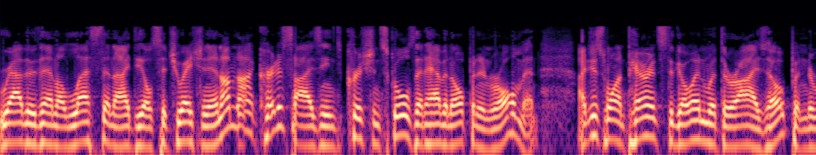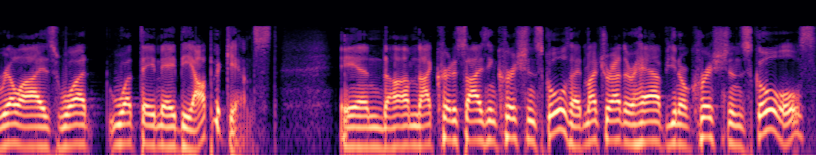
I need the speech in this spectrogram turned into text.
rather than a less than ideal situation. And I'm not criticizing Christian schools that have an open enrollment. I just want parents to go in with their eyes open to realize what what they may be up against. And I'm not criticizing Christian schools. I'd much rather have, you know, Christian schools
